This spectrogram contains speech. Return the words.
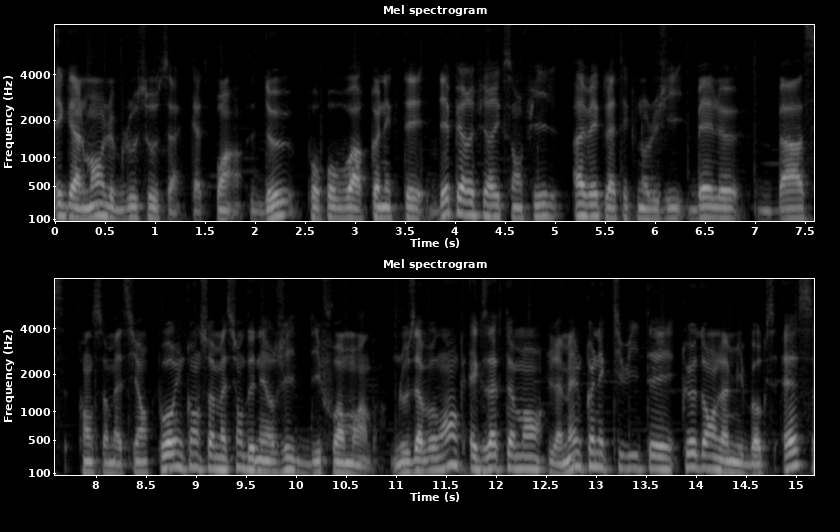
Également le Bluetooth 4.2 pour pouvoir connecter des périphériques sans fil avec la technologie BLE basse consommation pour une consommation d'énergie 10 fois moindre. Nous avons donc exactement la même connectivité que dans la Mi Box S,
